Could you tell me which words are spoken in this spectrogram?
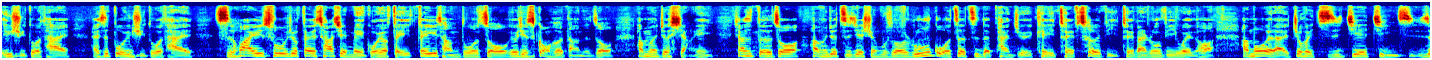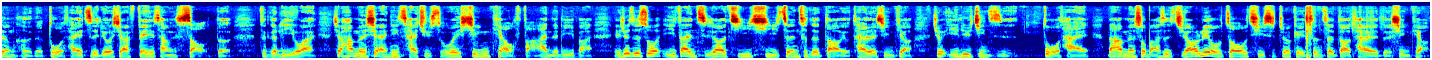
允许堕胎还是不允许堕胎？此话一出，就非发现美国有非非常多州，尤其是共和党的州，他们就响应。像是德州，他们就直接宣布说，如果这次的判决可以推彻底推翻 Roe v. Wade 的话，他们未来就会直接禁止任何的堕胎，只留下非常少的这个例外。像他们现在已经采取所谓心跳法案的立法，也就是说，一旦只要机器侦测得到有胎儿心跳，就一律禁止。堕胎，那他们的说法是，只要六周，其实就可以侦测到胎儿的心跳。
